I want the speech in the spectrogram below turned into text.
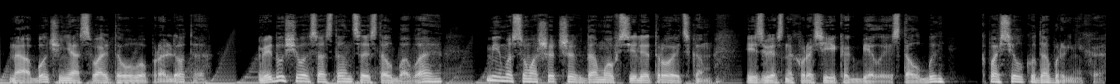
на обочине асфальтового пролета, ведущего со станции Столбовая, мимо сумасшедших домов в селе Троицком, известных в России как Белые Столбы, к поселку Добрыниха.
